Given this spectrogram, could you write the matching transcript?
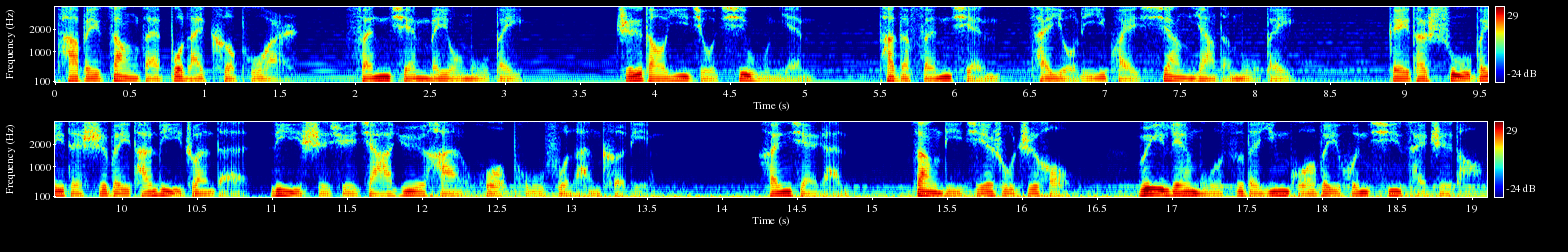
他被葬在布莱克普尔，坟前没有墓碑，直到1975年，他的坟前才有了一块像样的墓碑。给他树碑的是为他立传的历史学家约翰霍普富兰克林。很显然，葬礼结束之后。威廉姆斯的英国未婚妻才知道，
